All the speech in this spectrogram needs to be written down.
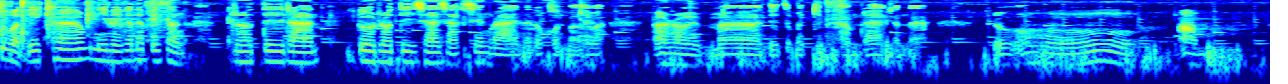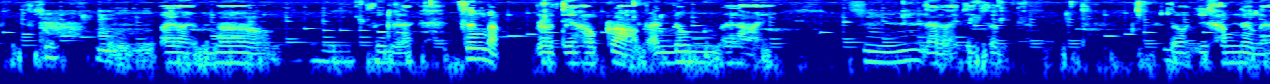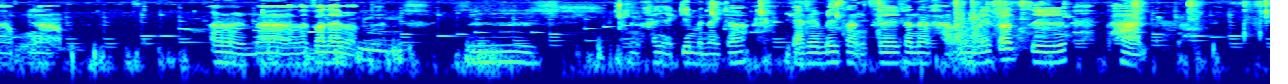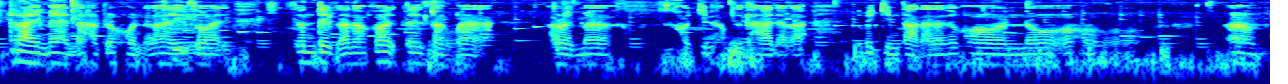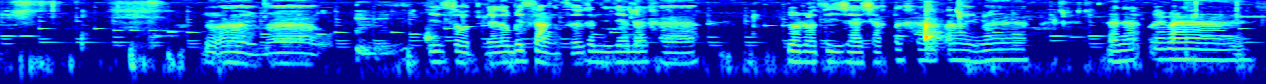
สวัสดีครับวันนี้เนยก็ได้ไปสั่งโรตีร้านกูโรตีชาจากเชียงรายนะทุกคนบอกเลยว่า อร่อยมาก เดี๋ยวจะมากินคำแรกกันนะ ดูโอ้โหอ่ำอืมอร่อยมากฟินเลยซึ่งแบบโรตีเขากรอบและนุ่มอร่อยอืมอร่อยที่สุดดูอีกคำหนึ่งนะครับงามอร่อยมาก แล้วก็ได้แบบ รอยากกินมันไหนก็อย่าลืมไปสั่งซื้อกันนะครับอันนี้ก็ซื้อผ่านไรแมนนะครับทุกคนก็สวยจนดึกแล้วเราก็เลยสั่งมาอร่อยมาก ขอกินคำสุดท้ายเดี๋ยวก็ไปกินต่อแล้วนะทุกคนโน้โอ้โหดูอร่อยมากที่สุดอย่าลืมไปสั่งซื้อกันเยอะๆนะคะดูโรตีชาชักนะครับ อร่อยมาก นะนะบ๊ายบาย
